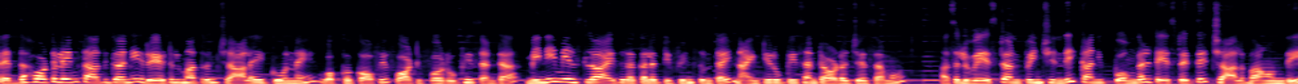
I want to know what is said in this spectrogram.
పెద్ద హోటల్ ఏం కాదు కానీ రేటులు మాత్రం చాలా ఎక్కువ ఉన్నాయి. ఒక్క కాఫీ ఫార్టీ ఫోర్ రూపీస్ అంట. మినీ మీల్స్లో ఐదు రకాల టిఫిన్స్ ఉంటాయి. నైన్టీ రూపీస్ అంటే ఆర్డర్ చేసాము అసలు వేస్ట్ అనిపించింది కానీ పొంగల్ టేస్ట్ అయితే చాలా బాగుంది.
